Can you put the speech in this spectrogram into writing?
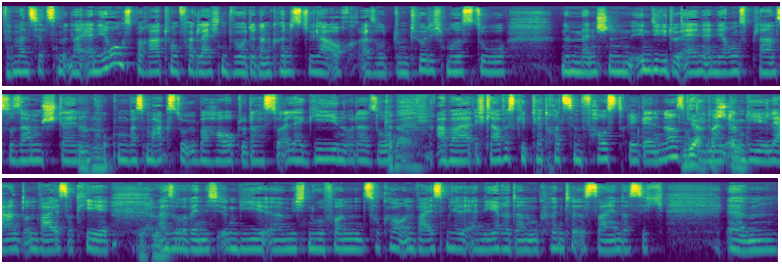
wenn man es jetzt mit einer Ernährungsberatung vergleichen würde, dann könntest du ja auch, also natürlich musst du einem Menschen einen individuellen Ernährungsplan zusammenstellen mhm. und gucken, was magst du überhaupt oder hast du Allergien oder so. Genau. Aber ich glaube, es gibt ja trotzdem Faustregeln, ne? so, ja, die man stimmt. irgendwie lernt und weiß, okay, mhm. also wenn ich irgendwie äh, mich nur von Zucker und Weißmehl ernähre, dann könnte es sein, dass ich ähm,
